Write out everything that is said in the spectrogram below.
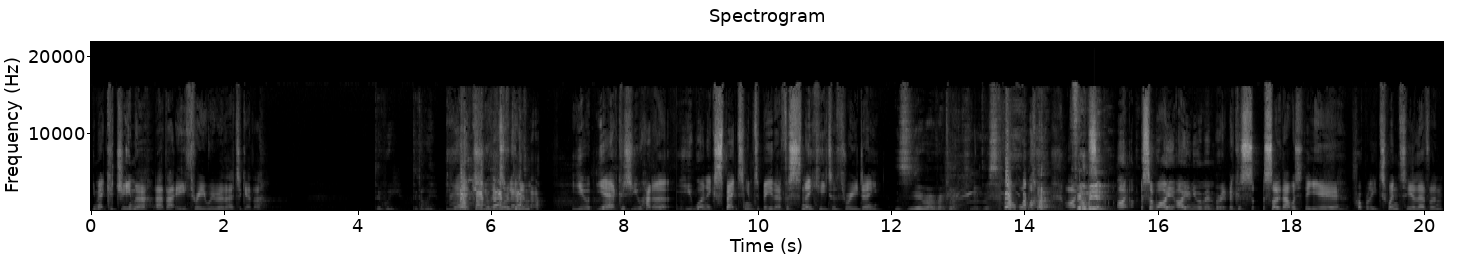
you met Kojima at that E3 we were there together. Did we? Did I? Yeah, because you interviewed him. You yeah, because you had a you weren't expecting him to be there for Snake Eater 3D. Zero recollection of this. Oh, well, I, I, Fill me so, in. I, so I, I only remember it because so that was the year probably 2011.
